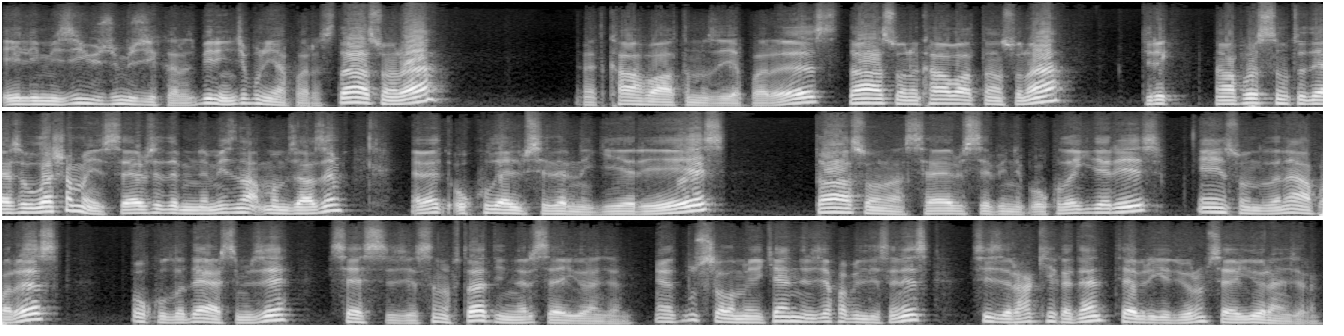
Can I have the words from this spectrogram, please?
Elimizi yüzümüzü yıkarız. Birinci bunu yaparız. Daha sonra evet kahvaltımızı yaparız. Daha sonra kahvaltıdan sonra direkt ne yaparız? Sınıfta derse ulaşamayız. Servise de binmeyiz. Ne yapmamız lazım? Evet okul elbiselerini giyeriz. Daha sonra servise binip okula gideriz. En sonunda da ne yaparız? Okulda dersimizi sessizce sınıfta dinleriz sevgili öğrencilerim. Evet bu sıralamayı kendiniz yapabildiyseniz sizleri hakikaten tebrik ediyorum sevgili öğrencilerim.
